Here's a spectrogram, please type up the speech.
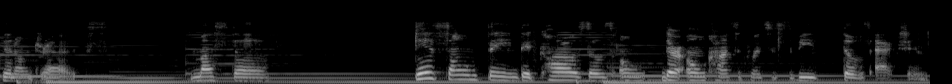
been on drugs must have did something that caused those own their own consequences to be those actions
